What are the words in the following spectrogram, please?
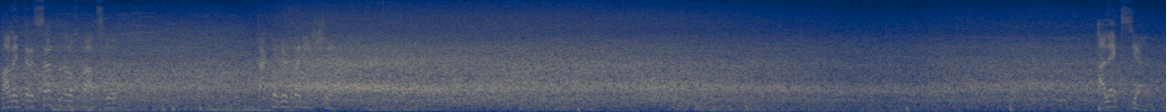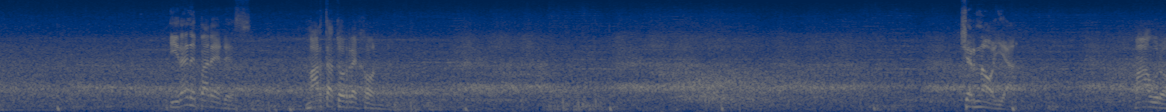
Palla interessante nello spazio. Attacco che svanisce. Alexia. Irene Paredes. Marta Torrejon. Cernoia. Mauro.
